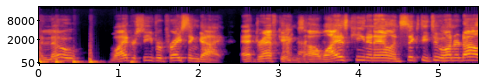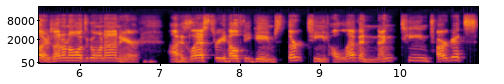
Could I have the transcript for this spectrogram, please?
Hello, wide receiver pricing guy at DraftKings. Uh, why is Keenan Allen $6,200? I don't know what's going on here. Uh, his last three healthy games 13, 11, 19 targets.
